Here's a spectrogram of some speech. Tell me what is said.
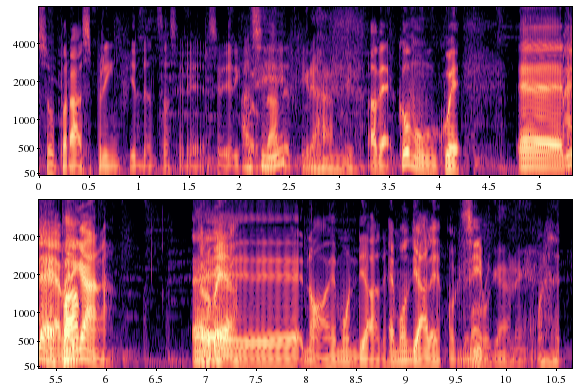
sopra Springfield non so se, se vi Ah, ricordate sì? il film. Grandi. vabbè comunque eh, È l'EPA americana? è- europea? no è mondiale È mondiale? Ok. Sì.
